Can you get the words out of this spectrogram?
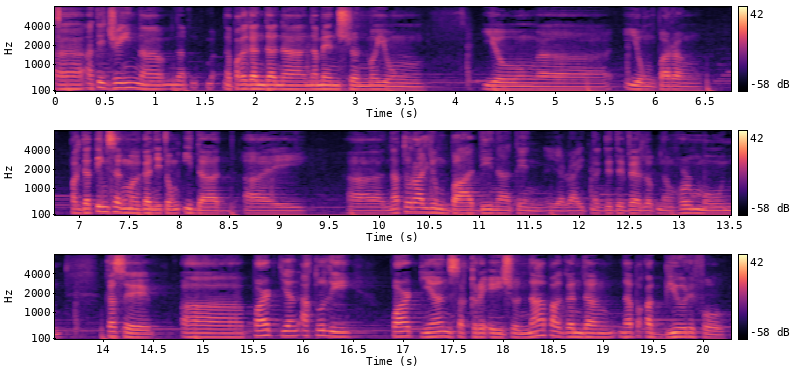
Ah, Ate Jane, na, na, napakaganda na na-mention mo yung yung ah, yung parang pagdating sa mga ganitong edad ay ah, natural yung body natin, yeah, right? Nagde-develop ng hormone kasi ah, part 'yan actually part 'yan sa creation. Napakagandang, napaka-beautiful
